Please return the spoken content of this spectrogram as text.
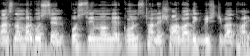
পাঁচ নম্বর কোশ্চেন পশ্চিমবঙ্গের কোন স্থানে সর্বাধিক বৃষ্টিপাত হয়?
